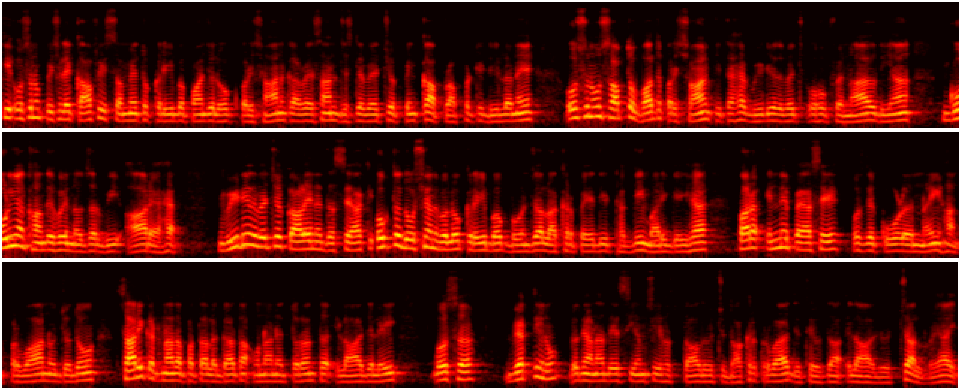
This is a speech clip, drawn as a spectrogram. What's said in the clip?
ਕਿ ਉਸ ਨੂੰ ਪਿਛਲੇ ਕਾਫੀ ਸਮੇਂ ਤੋਂ ਕਰੀਬ 5 ਲੋਕ ਪਰੇਸ਼ਾਨ ਕਰ ਰਹੇ ਸਨ, ਜਿਸ ਦੇ ਵਿੱਚ ਪਿੰਕਾ ਪ੍ਰਾਪਰਟੀ ਡੀਲਰ ਨੇ ਉਸ ਨੂੰ ਸਭ ਤੋਂ ਵੱਧ ਪਰੇਸ਼ਾਨ ਕੀਤਾ ਹੈ। ਵੀਡੀਓ ਦੇ ਵਿੱਚ ਉਹ ਫਿਨਾਇਲ ਦੀਆਂ ਗੋਲੀਆਂ ਖਾਂਦੇ ਹੋਏ ਨਜ਼ਰ ਵੀ ਆ ਰਿਹਾ ਹੈ। ਵੀਡੀਓ ਦੇ ਵਿੱਚ ਕਾਲੇ ਨੇ ਦੱਸਿਆ ਕਿ ਉਕਤ ਦੋਸ਼ੀਆਂ ਦੇ ਵੱਲੋਂ ਕਰੀਬ 52 ਲੱਖ ਰੁਪਏ ਦੀ ਠੱਗੀ ਮਾਰੀ ਗਈ ਹੈ, ਪਰ ਇੰਨੇ ਪੈਸੇ ਉਸ ਦੇ ਕੋਲ ਨਹੀਂ ਹਨ। ਪਰਿਵਾਰ ਨੂੰ ਜਦੋਂ ਸਾਰੀ ਘਟਨਾ ਦਾ ਪਤਾ ਲੱਗਾ ਤਾਂ ਉਹਨਾਂ ਨੇ ਤੁਰੰਤ ਇਲਾਜ ਲਈ ਉਸ ਵਿਅਕਤੀ ਨੂੰ ਲੁਧਿਆਣਾ ਦੇ ਸੀਐਮਸੀ ਹਸਪਤਾਲ ਦੇ ਵਿੱਚ ਦਾਖਲ ਕਰਵਾਇਆ, ਜਿੱਥੇ ਉਸ ਦਾ ਇਲਾਜ ਚੱਲ ਰਿਹਾ ਹੈ।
